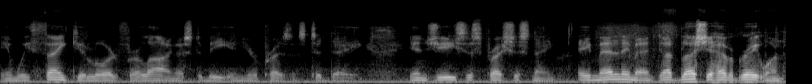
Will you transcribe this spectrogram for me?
And we thank you, Lord, for allowing us to be in your presence today. In Jesus' precious name. Amen and amen. God bless you. Have a great one.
